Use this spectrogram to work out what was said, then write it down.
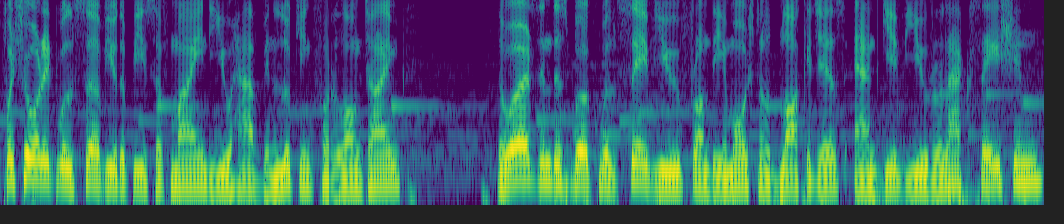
For sure, it will serve you the peace of mind you have been looking for a long time the words in this book will save you from the emotional blockages and give you relaxation.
